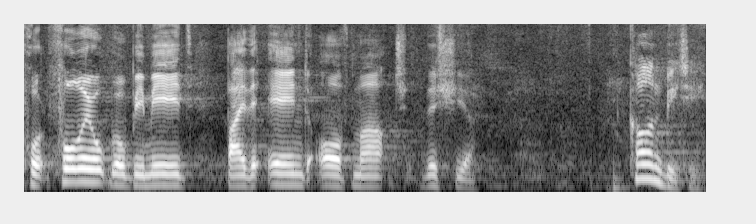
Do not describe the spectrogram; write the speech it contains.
portfolio will be made by the end of March this year. Colin Beattie.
